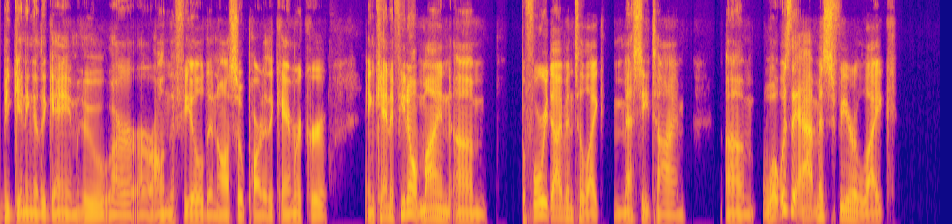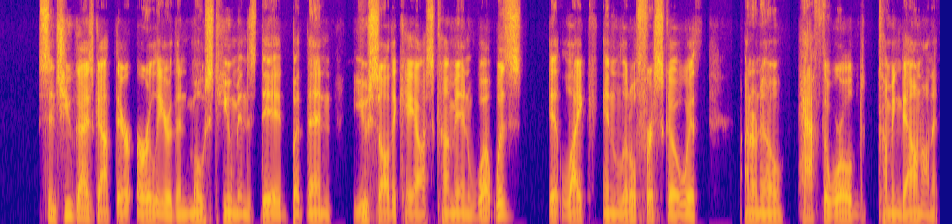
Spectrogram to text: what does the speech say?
beginning of the game, who are, are on the field and also part of the camera crew. And Ken, if you don't mind, um, before we dive into like Messi time, um, what was the atmosphere like since you guys got there earlier than most humans did, but then you saw the chaos come in. What was it like in Little Frisco with, I don't know, half the world coming down on it?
